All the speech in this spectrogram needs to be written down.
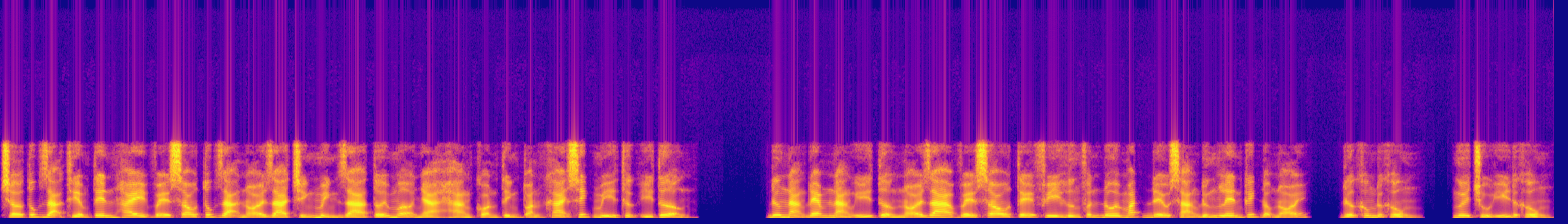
chờ túc dạ thiêm tên hay về sau túc dạ nói ra chính mình ra tới mở nhà hàng còn tính toán khai xích mỹ thực ý tưởng. Đương nàng đem nàng ý tưởng nói ra về sau tề phi hưng phấn đôi mắt đều sáng đứng lên kích động nói, được không được không, ngươi chủ ý được không.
